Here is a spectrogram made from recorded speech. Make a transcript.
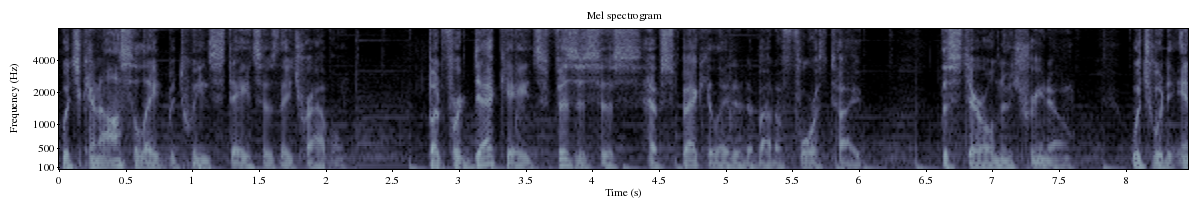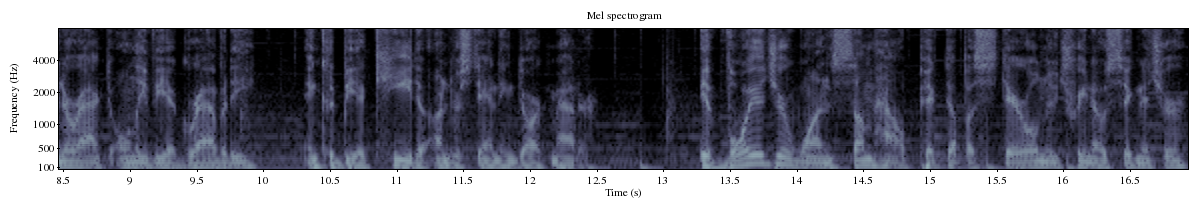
which can oscillate between states as they travel. But for decades, physicists have speculated about a fourth type, the sterile neutrino, which would interact only via gravity and could be a key to understanding dark matter. If Voyager 1 somehow picked up a sterile neutrino signature,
